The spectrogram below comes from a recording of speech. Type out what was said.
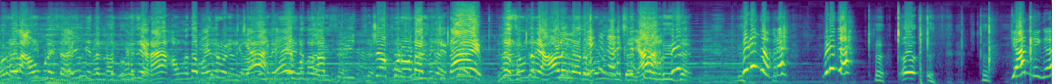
ஒருவேளை அவங்க இந்த அயோக்கியத்தனத்தை புரிஞ்சுடா அவங்க தான் பயந்துருவாங்க நினைச்சா அவங்களே ஏய் சார். பிச்சை போடுடா பிச்சை. டேய் இல்ல சௌந்தர்யா ஆள் இல்லாத பொண்ணு நினைச்சியா? விடுங்க. விடுங்க. அவரை விடுங்க. யார் நீங்க?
